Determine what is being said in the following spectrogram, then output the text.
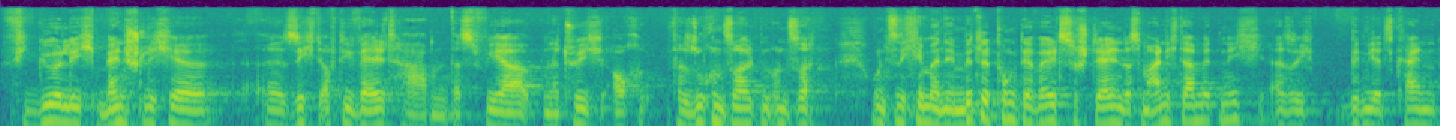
figürlich menschliche Sicht auf die Welt haben, dass wir natürlich auch versuchen sollten, uns, uns nicht immer in den Mittelpunkt der Welt zu stellen. Das meine ich damit nicht. Also ich bin jetzt kein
